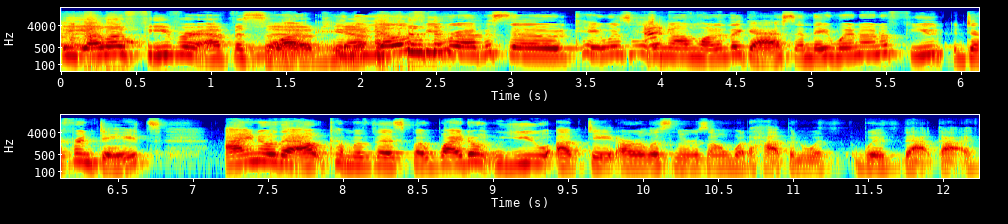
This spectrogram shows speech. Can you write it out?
the Yellow Fever episode. What- in Yep. the Yellow Fever episode, Kate was hitting on one of the guests, and they went on a few different dates. I know the outcome of this, but why don't you update our listeners on what happened with with that guy?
